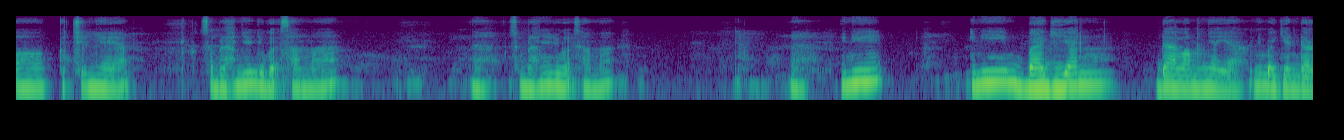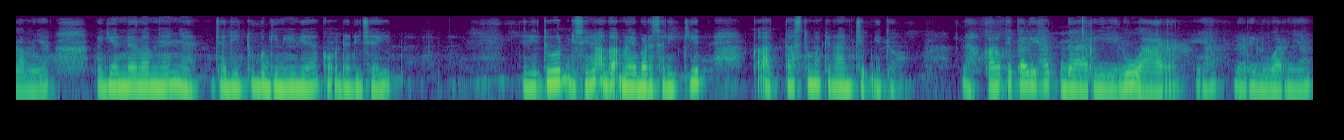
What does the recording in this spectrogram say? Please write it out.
uh, kecilnya ya. Sebelahnya juga sama. Nah sebelahnya juga sama. Nah ini ini bagian dalamnya ya. Ini bagian dalamnya. Bagian dalamnya jadi itu begini dia kalau udah dijahit. Jadi itu di sini agak melebar sedikit ke atas tuh makin lancip gitu. Nah kalau kita lihat dari luar ya dari luarnya.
